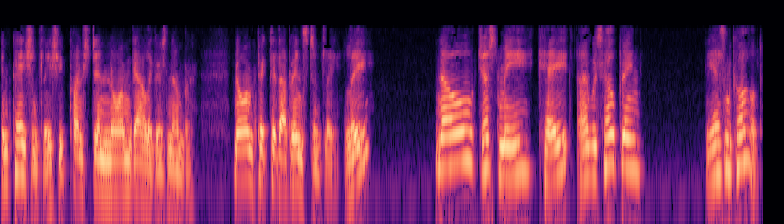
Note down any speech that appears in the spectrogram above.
Impatiently, she punched in Norm Gallagher's number. Norm picked it up instantly. Lee? No, just me, Kate. I was hoping... He hasn't called.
